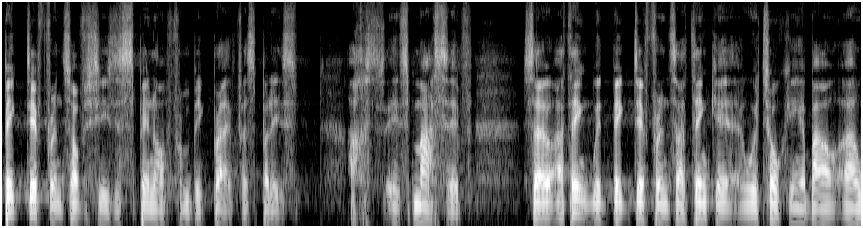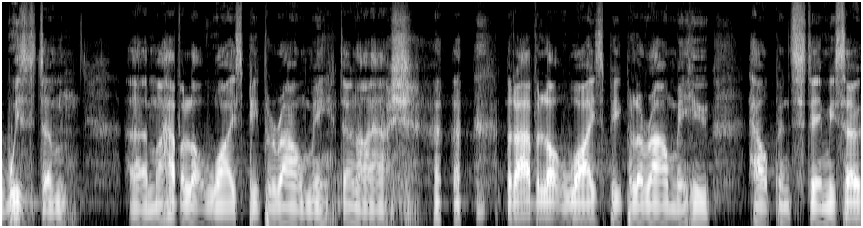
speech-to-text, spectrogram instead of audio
Big Difference obviously is a spin off from Big Breakfast, but it's, uh, it's massive. So, I think with Big Difference, I think it, we're talking about uh, wisdom. Um, I have a lot of wise people around me, don't I, Ash? but I have a lot of wise people around me who help and steer me. So,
